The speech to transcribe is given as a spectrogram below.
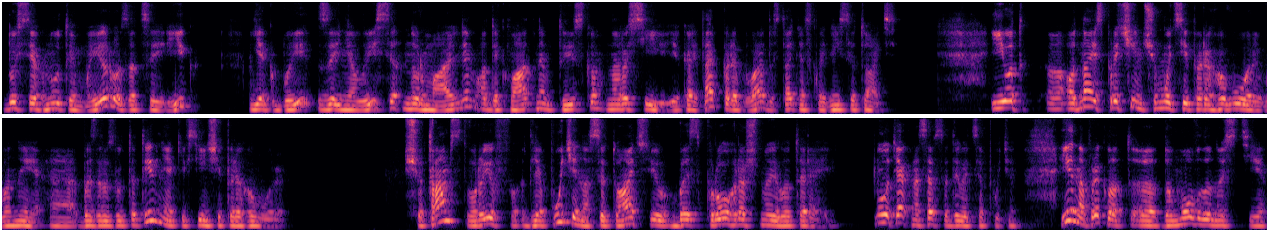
досягнути миру за цей рік, якби зайнялися нормальним, адекватним тиском на Росію, яка і так перебуває в достатньо складній ситуації. І от е, одна із причин, чому ці переговори вони е, безрезультативні, як і всі інші переговори, що Трамп створив для Путіна ситуацію безпрограшної лотереї. Ну, от як на це все дивиться Путін. Є, наприклад, е, домовленості,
